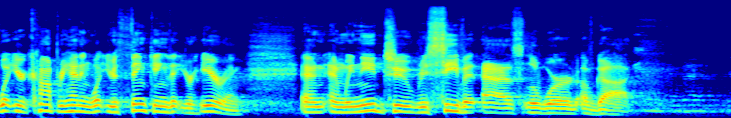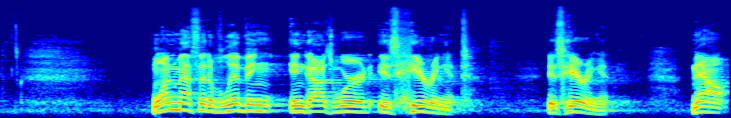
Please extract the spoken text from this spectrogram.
what you're comprehending what you're thinking that you're hearing and, and we need to receive it as the Word of God. One method of living in God's Word is hearing it, is hearing it. Now,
